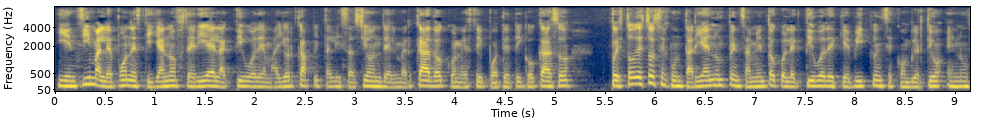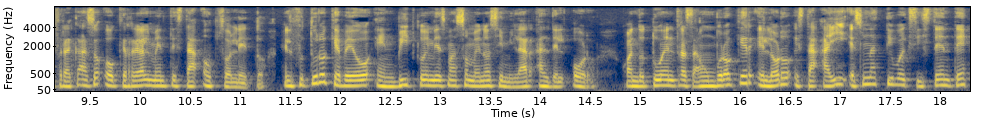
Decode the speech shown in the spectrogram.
y encima le pones que ya no sería el activo de mayor capitalización del mercado con este hipotético caso, pues todo esto se juntaría en un pensamiento colectivo de que Bitcoin se convirtió en un fracaso o que realmente está obsoleto. El futuro que veo en Bitcoin es más o menos similar al del oro, cuando tú entras a un broker, el oro está ahí, es un activo existente,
